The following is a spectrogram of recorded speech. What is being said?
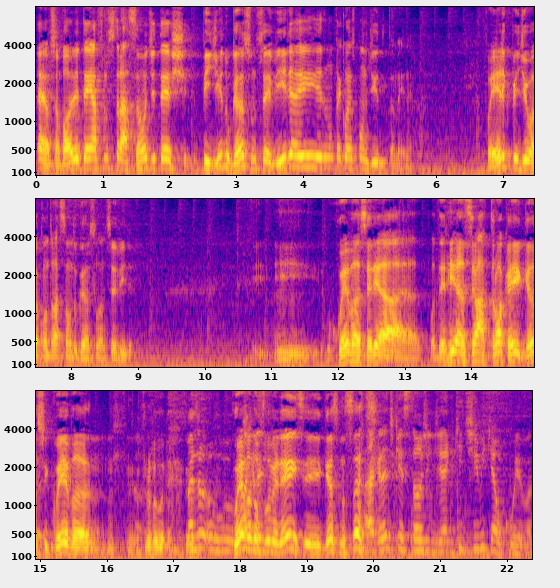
É, o São Paulo ele tem a frustração de ter pedido o Ganso no Sevilha e ele não ter correspondido também, né? Foi ele que pediu a contratação do Ganso lá no Sevilha. E, e o Cueva seria. Poderia ser uma troca aí, Ganso e Cueva. pro- Mas o, o- Cueva a no grande- Fluminense e Ganso no Santos? A grande questão hoje em dia é que time que é o Cueva.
